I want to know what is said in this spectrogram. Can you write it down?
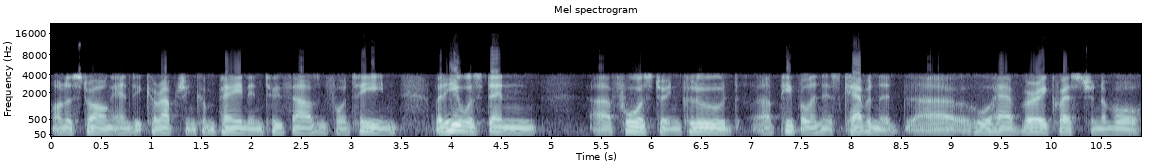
on a strong anti corruption campaign in 2014, but he was then. Uh, forced to include uh, people in his cabinet uh, who have very questionable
